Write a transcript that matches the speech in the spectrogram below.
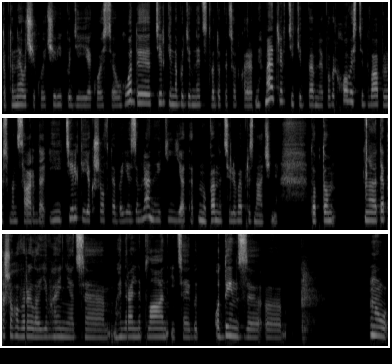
тобто не очікуючи відповіді якоїсь угоди, тільки на будівництво до 500 квадратних метрів, тільки певної поверховості, 2 плюс мансарда, і тільки якщо в тебе є земля, на якій є ну, певне цільове призначення. Тобто е, те, про що говорила Євгенія, це генеральний план, і це якби один з е, ну,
